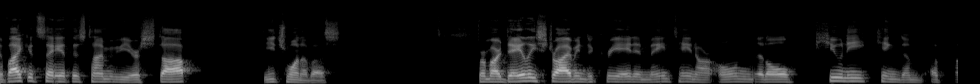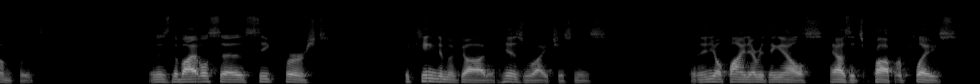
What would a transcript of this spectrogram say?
if I could say at this time of year, stop, each one of us, from our daily striving to create and maintain our own little puny kingdom of comfort. And as the Bible says, seek first the kingdom of God and his righteousness. And then you'll find everything else has its proper place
